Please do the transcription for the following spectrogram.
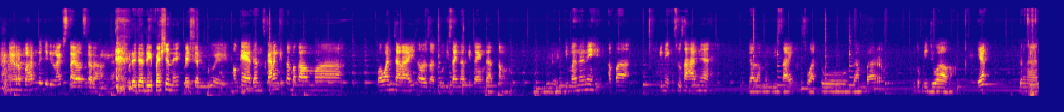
Namanya rebahan udah jadi lifestyle sekarang ya Udah jadi passion ya. passion gue Oke, dan sekarang kita bakal mewawancarai salah satu desainer kita yang datang. Gimana nih apa ini kesusahannya dalam mendesain suatu gambar untuk dijual? Ya, dengan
